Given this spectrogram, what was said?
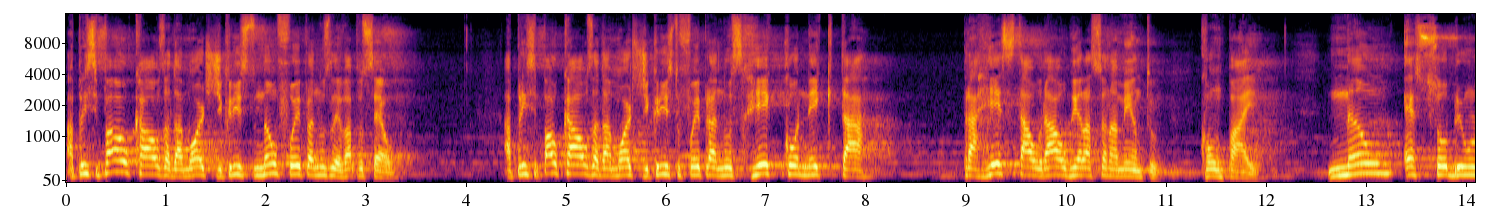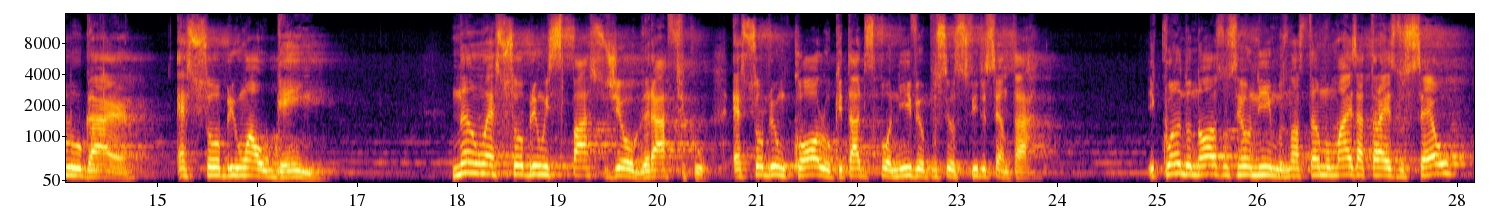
A principal causa da morte de Cristo não foi para nos levar para o céu. A principal causa da morte de Cristo foi para nos reconectar, para restaurar o relacionamento com o Pai. Não é sobre um lugar, é sobre um alguém não é sobre um espaço geográfico, é sobre um colo que está disponível para os seus filhos sentar. E quando nós nos reunimos, nós estamos mais atrás do céu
